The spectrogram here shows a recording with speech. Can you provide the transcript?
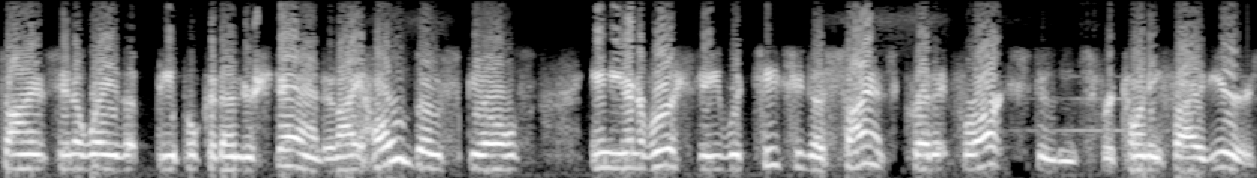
science in a way that people can understand, and I honed those skills in university with teaching a science credit for art students for 25 years,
